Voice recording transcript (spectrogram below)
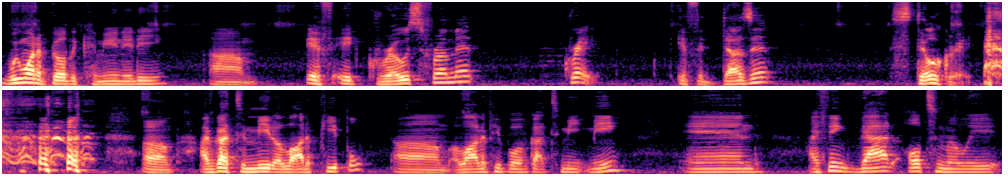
we want to build a community. Um, if it grows from it, great. If it doesn't, still great. Um, I've got to meet a lot of people. Um, a lot of people have got to meet me, and I think that ultimately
